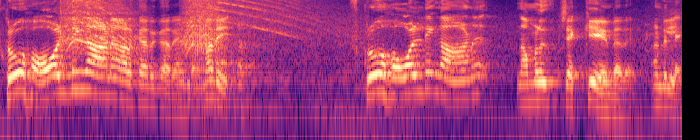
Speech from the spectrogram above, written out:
സ്ക്രൂ ഹോൾഡിംഗ് ആണ് ആൾക്കാർക്ക് അറിയേണ്ടത്. മതി. സ്ക്രൂ ഹോൾഡിംഗ് ആണ് നമ്മൾ ചെക്ക് ചെയ്യേണ്ടത്. കണ്ടില്ലേ?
